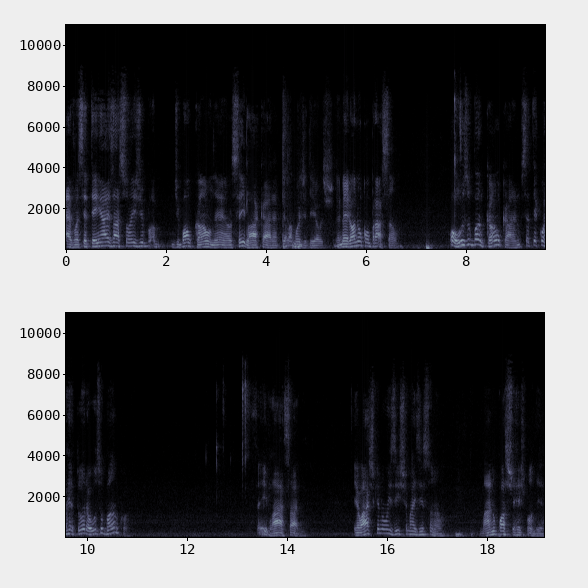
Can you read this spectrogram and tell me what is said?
É, você tem as ações de, de balcão, né? Eu sei lá, cara. Pelo amor de Deus. É melhor não comprar ação. Pô, usa o bancão, cara. Não precisa ter corretora, usa o banco. Sei lá, sabe? Eu acho que não existe mais isso, não. Mas não posso te responder.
